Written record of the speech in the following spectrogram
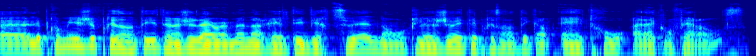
Euh, le premier jeu présenté est un jeu d'Iron Man en réalité virtuelle, donc le jeu a été présenté comme intro à la conférence.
